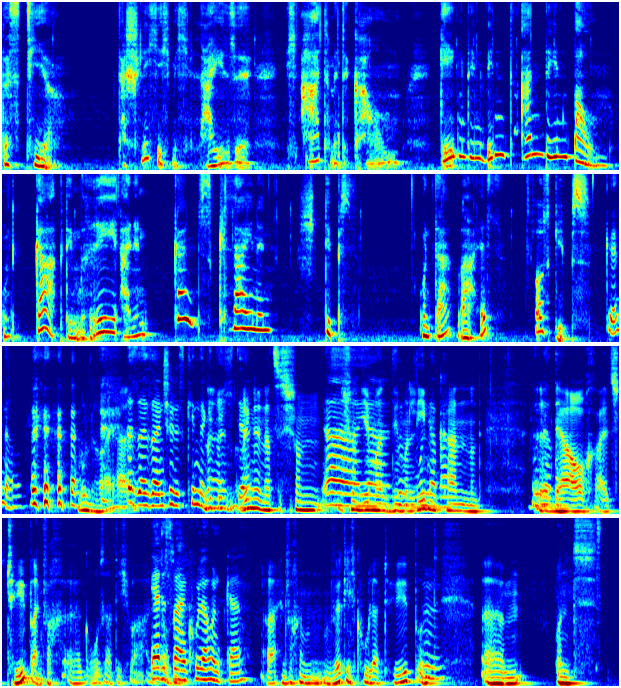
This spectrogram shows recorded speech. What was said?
das Tier. Da schlich ich mich leise, ich atmete kaum, gegen den Wind an den Baum und gab dem Reh einen ganz kleinen Stips. Und da war es. Aus Gips. Genau. Wunderbar. Ja. Das ist also ein schönes Nein, Kindergedicht. ja. Ringelnatz ist schon, Ah, schon ja, jemand, den so man lieben wunderbar. kann und äh, der auch als Typ einfach äh, großartig war. Ja, das Also, war ein cooler Hund, gell? einfach ein wirklich cooler Typ und, Mhm. ähm, und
